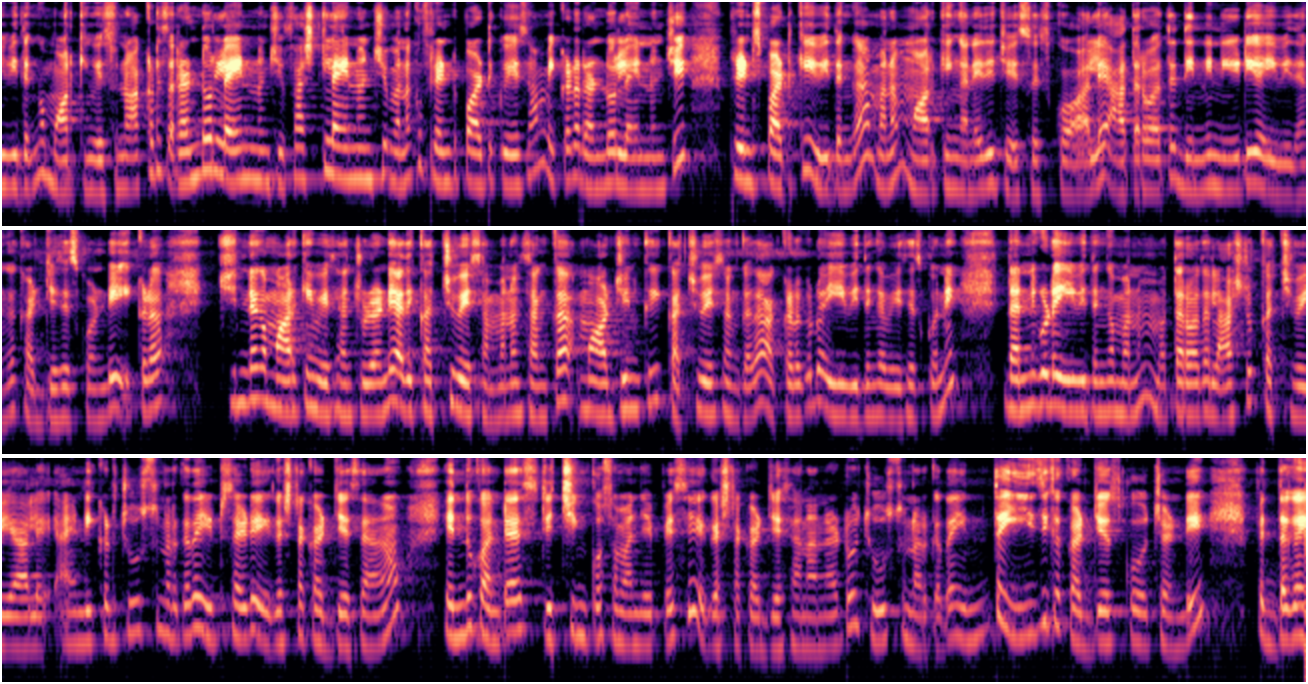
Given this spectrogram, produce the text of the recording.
ఈ విధంగా మార్కింగ్ వేస్తున్నాం. అక్కడ రెండో లైన్ నుంచి ఫస్ట్ లైన్ నుంచి మనకు ఫ్రంట్ పార్ట్కి వేసాం. ఇక్కడ రెండో లైన్ నుంచి ప్రింట్స్ పార్ట్కి ఈ విధంగా మనం మార్కింగ్ అనేది చేసేసుకోవాలి. ఆ తర్వాత దీన్ని నీట్గా ఈ విధంగా కట్ చేసేసుకోండి. ఇక్కడ చిన్నగా మార్కింగ్ వేసాను చూడండి. అది ఖర్చు వేసాం మనం సంక మార్జిన్ మనకి ఖర్చు వేసాం కదా అక్కడ కూడా ఈ విధంగా వేసేసుకొని దాన్ని కూడా ఈ విధంగా మనం తర్వాత లాస్ట్ ఖర్చు వేయాలి. అండ్ ఇక్కడ చూస్తున్నారు కదా ఇటు సైడ్ ఎగస్ట్రా కట్ చేశాను. ఎందుకంటే స్టిచ్చింగ్ కోసం అని చెప్పేసి ఎగస్ట్రా కట్ చేశాను అన్నట్టు చూస్తున్నారు కదా ఇంత ఈజీగా కట్ చేసుకోవచ్చు అండి పెద్దగా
